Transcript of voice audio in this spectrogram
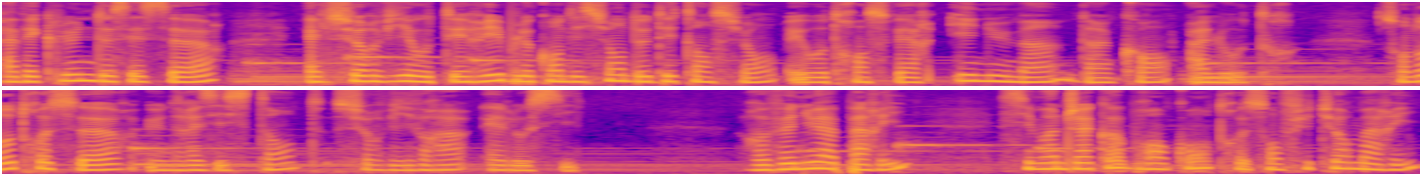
Avec l'une de ses sœurs, elle survit aux terribles conditions de détention et au transfert inhumain d'un camp à l'autre. Son autre sœur, une résistante, survivra elle aussi. Revenue à Paris, Simone Jacob rencontre son futur mari,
